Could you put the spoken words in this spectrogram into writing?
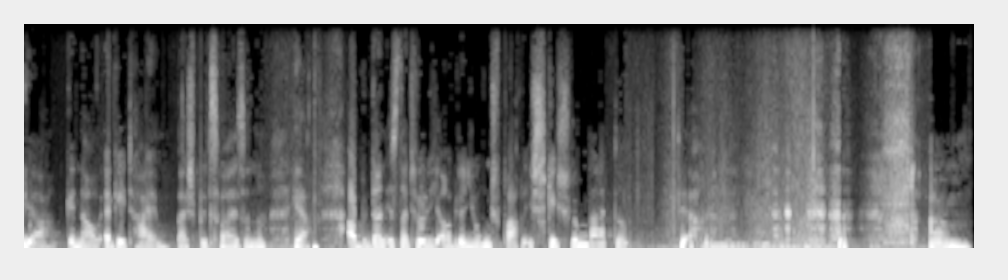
Ja, genau. Er geht heim beispielsweise. Ne? Ja. Aber dann ist natürlich auch wieder Jugendsprache, ich gehe Schwimmbad. Ne? Ja. ähm,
